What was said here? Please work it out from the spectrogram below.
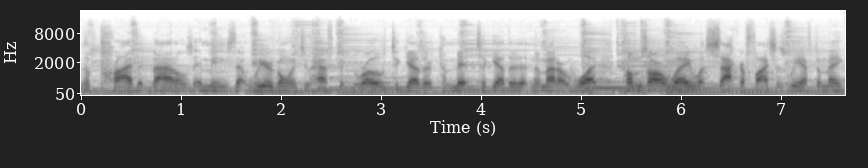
the private battles. It means that we are going to have to grow together, commit together, that no matter what comes our way, what sacrifices we have to make,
